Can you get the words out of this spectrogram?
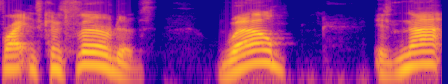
frightens conservatives? Well, it's not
